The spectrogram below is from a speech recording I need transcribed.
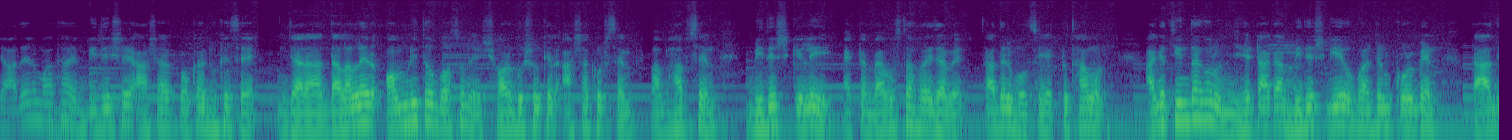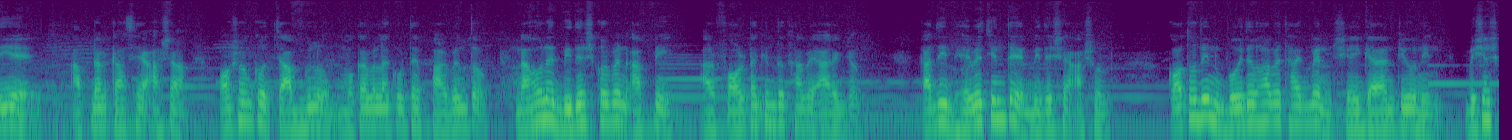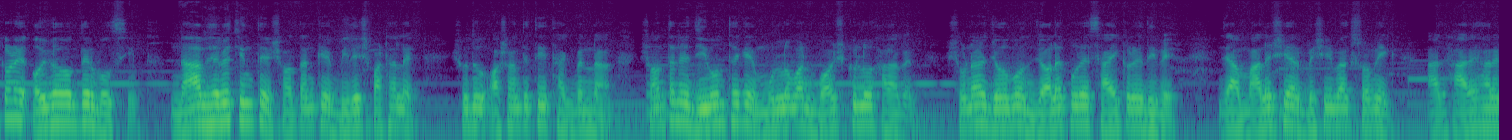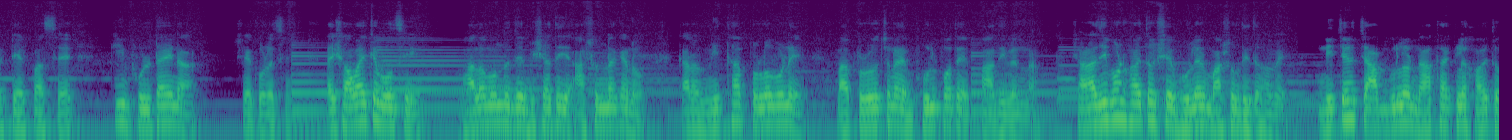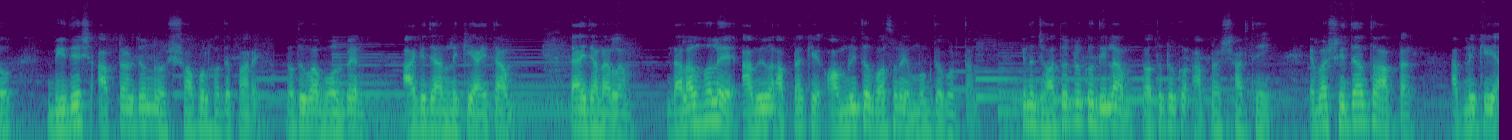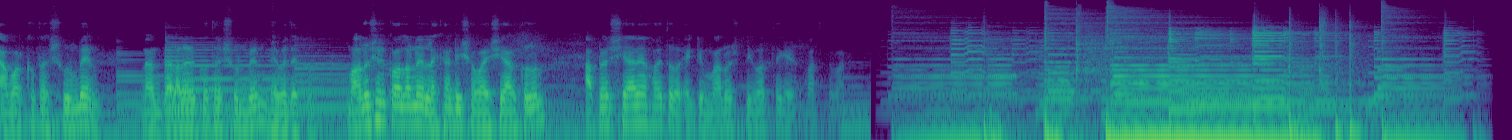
যাদের মাথায় বিদেশে আসার পোকা ঢুকেছে, যারা দালালের অমৃত বচনে স্বর্গসুখের আশা করছেন বা ভাবছেন বিদেশ গেলেই একটা ব্যবস্থা হয়ে যাবে, তাদের বলছি একটু থামুন। আগে চিন্তা করুন যে টাকা বিদেশ গিয়ে উপার্জন করবেন, তা দিয়ে আপনার কাছে আসা অসংখ্য চাপগুলো মোকাবেলা করতে পারবেন তো? না হলে বিদেশ করবেন আপনি, আর ফলটা কিন্তু খাবে আরেকজন। কাজেই ভেবেচিন্তে বিদেশে আসুন। কতদিন বৈধভাবে থাকবেন সেই গ্যারান্টিও নিন। বিশেষ করে অভিভাবকদের বলছি, না ভেবে চিনতে সন্তানকে বিদেশ পাঠালে শুধু অশান্তিতেই থাকবেন না, সন্তানের জীবন থেকে মূল্যবান বয়সগুলো হারাবেন। সোনার যৌবন জলে পুড়ে ছাই করে দিবে, যা মালয়েশিয়ার বেশিরভাগ শ্রমিক আজ হারে হারে টের পাচ্ছে, কি ভুলটাই না সে করেছে। তাই সবাইকে বলছি, ভালো মন্দ যে বিষয়তেই আসুন না কেন কারণ মিথ্যা প্রলোভনে বা প্ররোচনায় ভুল পথে পা দিবেন না। সারা জীবন হয়তো সে ভুলের মাসুল দিতে হবে। নিচের চাপগুলো না থাকলে হয়তো বিদেশ আপনার জন্য সফল হতে পারে। নতুবা বলবেন, আগে জানলে কি আইতাম? তাই জানালাম। দালাল হলে আমিও আপনাকে অমৃত বচনে মুগ্ধ করতাম। কিন্তু যতটুকু দিলাম, ততটুকু আপনার স্বার্থেই। এবার সিদ্ধান্ত আপনার। আপনি কি আমার কথা শুনবেন? না, দালালের কথা শুনবেন? ভেবে দেখুন। মানুষের কল্যাণে লেখাটি সবাই শেয়ার করুন। আপনার শেয়ারে হয়তো একটি মানুষ বিপদ থেকে বাঁচতে পারে।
